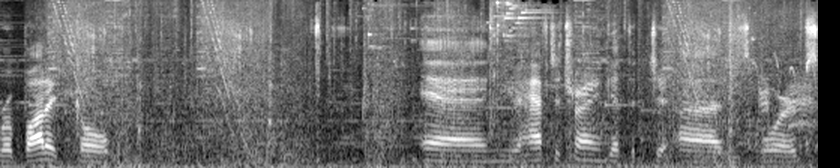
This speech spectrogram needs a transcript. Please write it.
robotic gulp and you have to try and get the uh, these orbs,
